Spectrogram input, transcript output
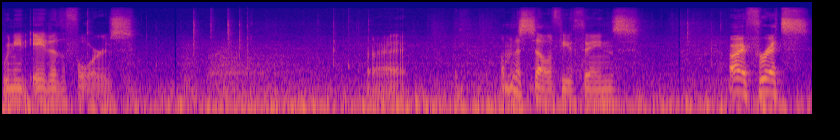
We need eight of the fours. Alright. I'm gonna sell a few things. Alright, Fritz.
